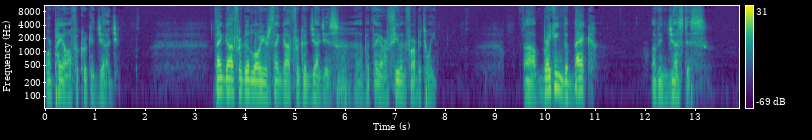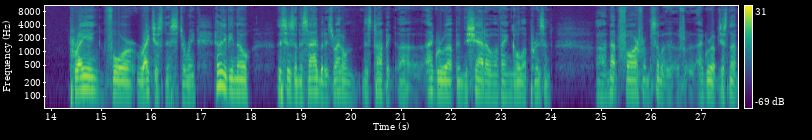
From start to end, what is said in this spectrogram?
or pay off a crooked judge. Thank God for good lawyers. Thank God for good judges. Uh, but they are few and far between. Uh, breaking the back of injustice. Praying for righteousness to reign. How many of you know this is an aside, but it's right on this topic. Uh, I grew up in the shadow of Angola prison, uh, not far from some. Of, I grew up just not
